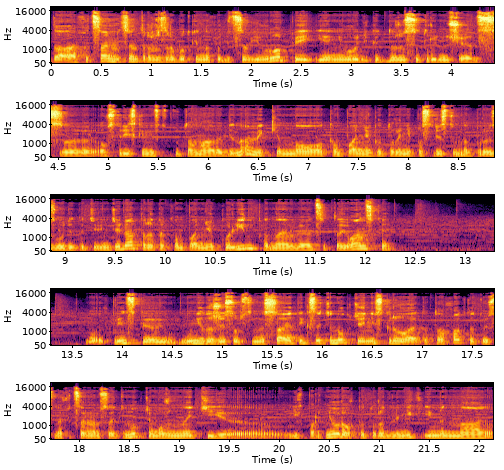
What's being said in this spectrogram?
да, официальный центр разработки находится в Европе, и они вроде как даже сотрудничают с э, Австрийским институтом аэродинамики, но компания, которая непосредственно производит эти вентиляторы, это компания Колинк, она является тайванской. Ну, в принципе, у них даже есть собственный сайт. И, кстати, Noctia не скрывает этого факта. То есть на официальном сайте Noctia можно найти э, их партнеров, которые для них именно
